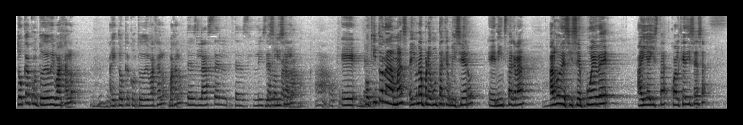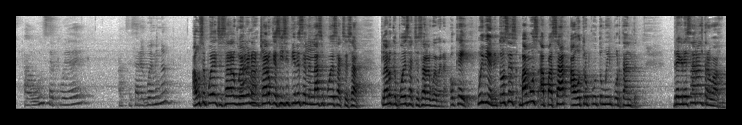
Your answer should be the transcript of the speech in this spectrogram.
toca con tu dedo y bájalo. Ahí toca con tu dedo y bájalo. Bájalo. Deslácel- deslízalo, Deslízalo. para abajo. Eh, poquito nada más. Hay una pregunta que me hicieron en Instagram. Algo de si se puede. Ahí, ahí está. ¿Cuál que dice esa? ¿Aún se puede accesar el webinar? ¿Aún se puede accesar al webinar? Claro que sí, si tienes el enlace puedes accesar. Claro que puedes accesar al webinar. Ok, muy bien. Entonces vamos a pasar a otro punto muy importante. Regresar al trabajo.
